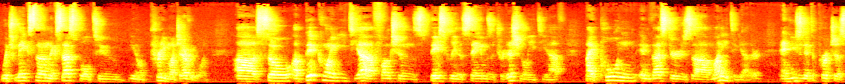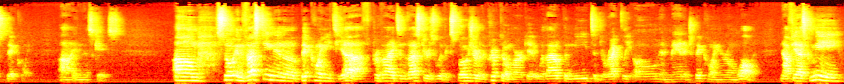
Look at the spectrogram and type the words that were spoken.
which makes them accessible to you know pretty much everyone. Uh, so a Bitcoin ETF functions basically the same as a traditional ETF by pooling investors' uh, money together and using it to purchase Bitcoin. Uh, in this case. Um, so investing in a Bitcoin ETF provides investors with exposure to the crypto market without the need to directly own and manage Bitcoin in your own wallet. Now, if you ask me,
